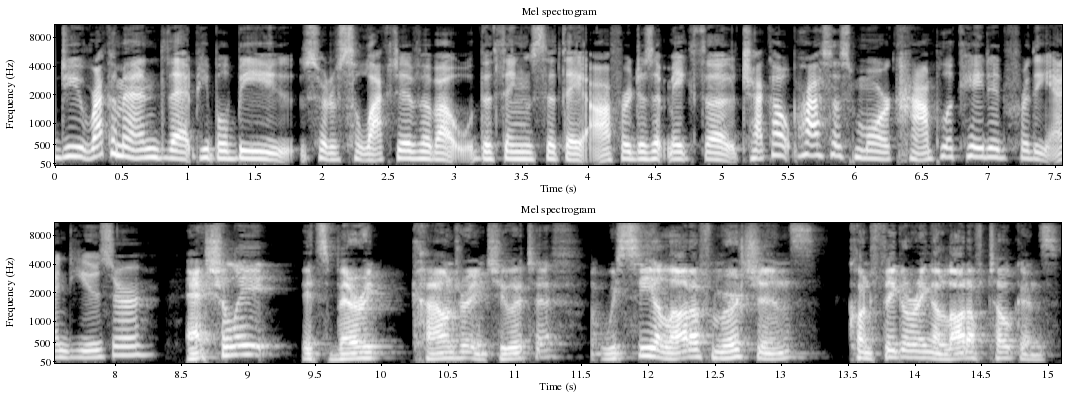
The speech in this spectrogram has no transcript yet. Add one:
do you recommend that people be sort of selective about the things that they offer? Does it make the checkout process more complicated for the end user? Actually, it's very counterintuitive. We see a lot of merchants configuring a lot of tokens.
